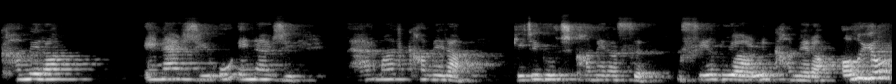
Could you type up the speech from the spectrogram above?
kamera enerji, o enerji termal kamera, gece görüş kamerası, ısıya duyarlı kamera alıyor.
